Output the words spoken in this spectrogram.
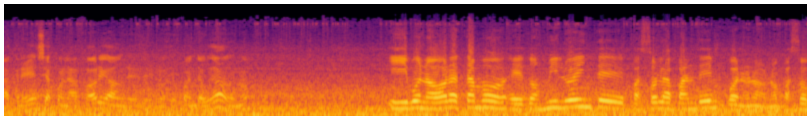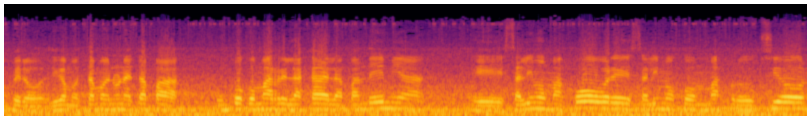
acreencias con la fábrica donde los que fue endeudado, ¿no? Y bueno, ahora estamos, 2020, eh, pasó la pandemia, bueno, no, no pasó, pero digamos, estamos en una etapa un poco más relajada de la pandemia, eh, salimos más pobres, salimos con más producción,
